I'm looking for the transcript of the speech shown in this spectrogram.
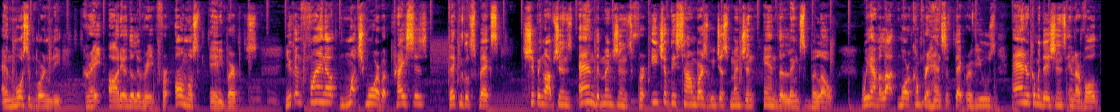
and most importantly, great audio delivery for almost any purpose. You can find out much more about prices, technical specs, shipping options, and dimensions for each of these soundbars we just mentioned in the links below. We have a lot more comprehensive tech reviews and recommendations in our vault,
